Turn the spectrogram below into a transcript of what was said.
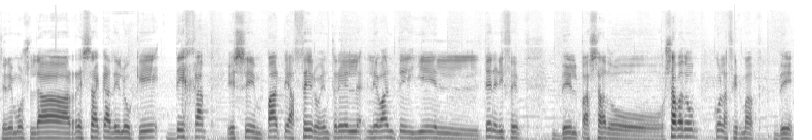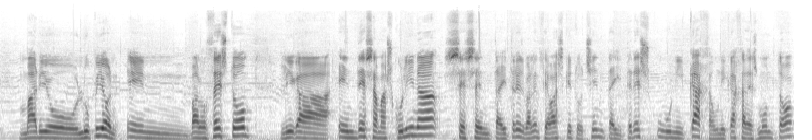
tenemos la resaca de lo que deja ese empate a cero entre el Levante y el Tenerife del pasado sábado con la firma de Mario Lupión en baloncesto. Liga Endesa masculina, 63 Valencia Basket, 83 Unicaja. Unicaja desmontó,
